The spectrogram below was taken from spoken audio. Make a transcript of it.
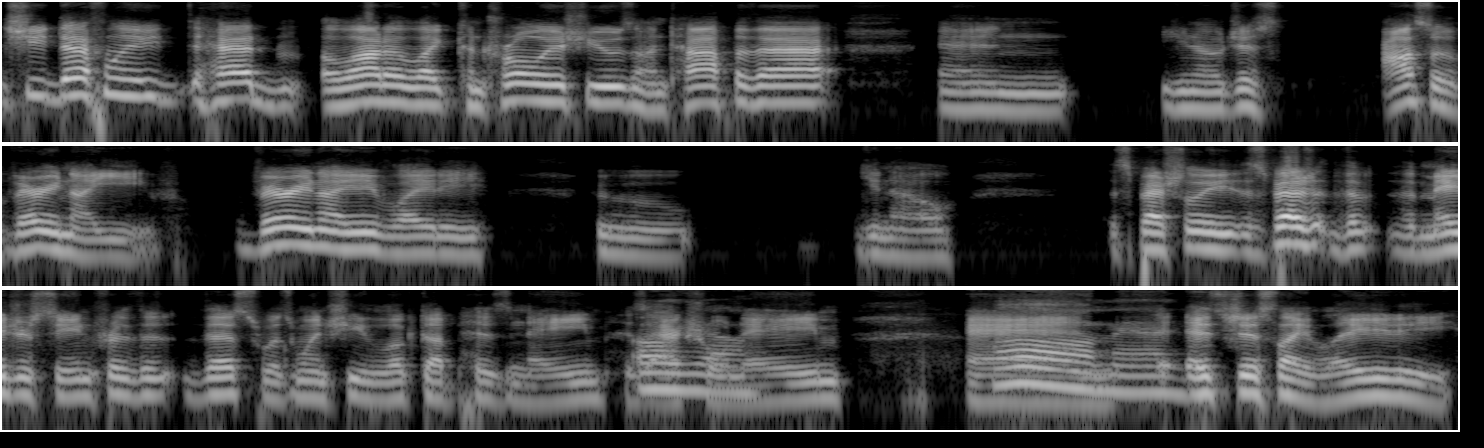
she definitely had a lot of like control issues on top of that and you know just also very naive very naive lady who you know especially especially the, the major scene for the, this was when she looked up his name his Oh, actual yeah. name and man. it's just like lady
